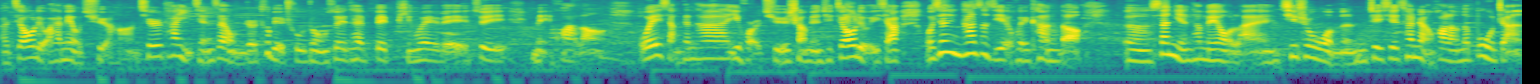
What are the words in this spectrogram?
啊交流，还没有去哈。其实他以前在我们这儿特别出众，所以他被评为为最美画廊。我也想跟他一会儿去上面去交流一下，我相信他自己也会看到。嗯，三年他没有来，其实我们这些参展画廊的布展。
